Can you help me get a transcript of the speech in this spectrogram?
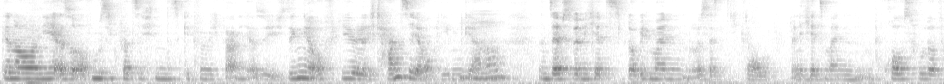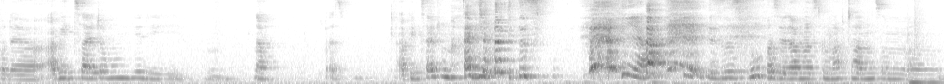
Genau, nee, also auf Musik verzichten, das geht für mich gar nicht. Also ich singe ja auch viel, ich tanze ja auch liebend mhm. gerne. Und selbst wenn ich jetzt, glaube ich, meinen, was heißt, ich glaube, wenn ich jetzt mein Buch raushole von der Abi-Zeitung, hier, die, na, was, Abi-Zeitung halt, dieses, ja. dieses Buch, was wir damals gemacht haben zum ähm,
